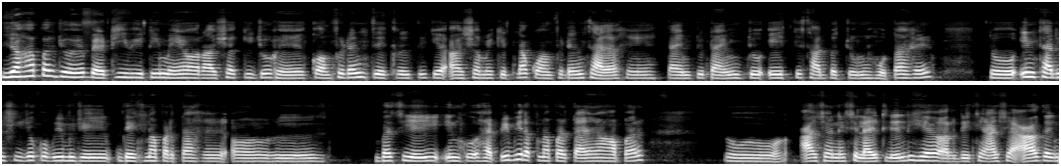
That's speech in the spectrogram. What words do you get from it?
यहाँ पर जो है बैठी हुई थी मैं और आशा की जो है कॉन्फिडेंस देख रही थी कि आशा में कितना कॉन्फिडेंस आया है टाइम टू टाइम जो एज के साथ बच्चों में होता है। तो इन सारी चीज़ों को भी मुझे देखना पड़ता है और बस यही इनको हैप्पी भी रखना पड़ता है यहाँ पर। तो आशा ने सिलाइट ले ली है और देखें आशा आ गई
